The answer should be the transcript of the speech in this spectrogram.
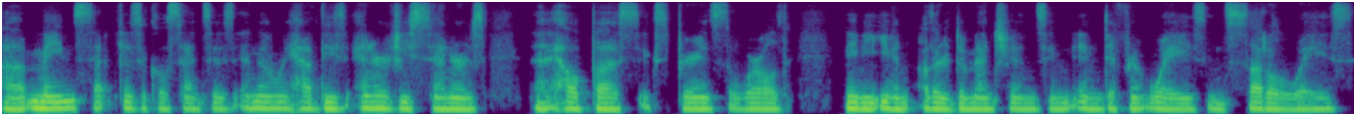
uh, main set physical senses. And then we have these energy centers that help us experience the world, maybe even other dimensions in, in different ways, in subtle ways.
